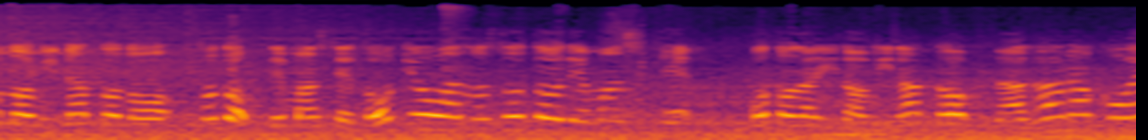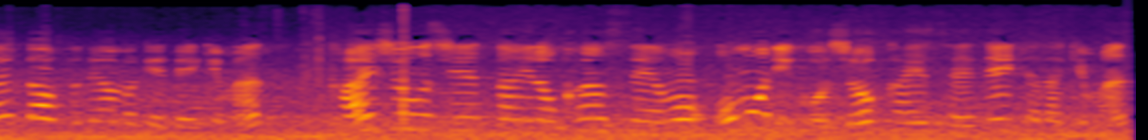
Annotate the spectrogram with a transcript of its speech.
この港の外出まして東京湾の外を出ましてお隣の港長良港へと船を向けていきます。海上自衛隊の艦船を主にご紹介させていただきます。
